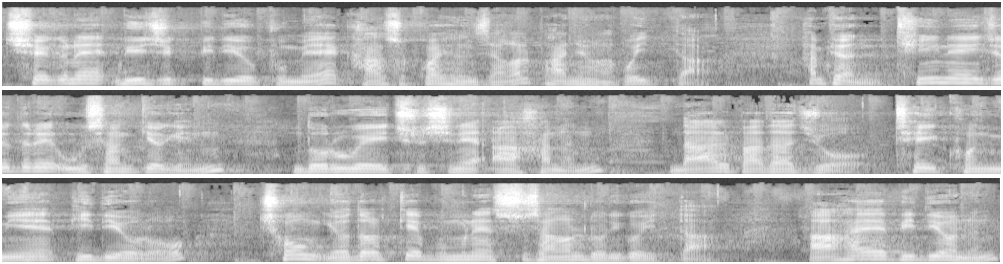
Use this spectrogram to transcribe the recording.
최근의 뮤직비디오 붐의 가속화 현상을 반영하고 있다. 한편 틴에이저들의 우상격인 노르웨이 출신의 아하는 날 받아주어 Take On Me의 비디오로 총 8개 부문의 수상을 노리고 있다. 아하의 비디오는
